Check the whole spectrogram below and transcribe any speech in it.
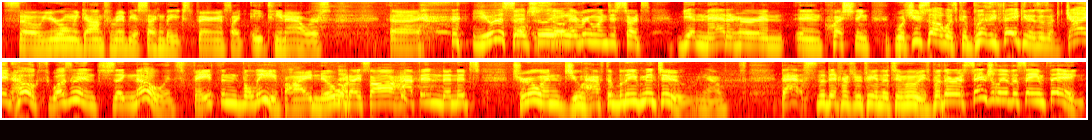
So you're only gone for maybe a second, but you experienced like 18 hours. Uh, You essentially. so everyone just starts getting mad at her and, and questioning what you saw was completely fake and this was a giant hoax, wasn't it? And she's like, no, it's faith and belief. I knew what I saw happened and it's true and you have to believe me too. You know, that's the difference between the two movies. But they're essentially the same thing.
